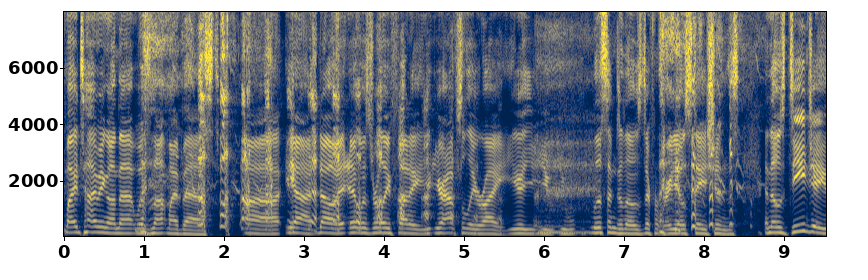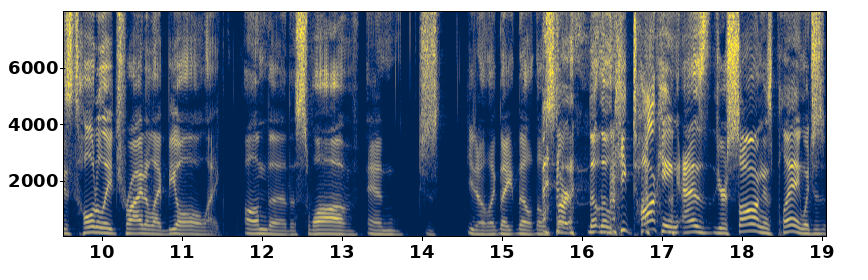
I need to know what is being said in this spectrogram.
my timing on that was not my best. Uh, yeah, no, it, it was really funny. You're absolutely right. You, you you listen to those different radio stations, and those DJs totally try to like be all like on the the suave and just you know like they they'll they'll start they'll, they'll keep talking as your song is playing, which is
